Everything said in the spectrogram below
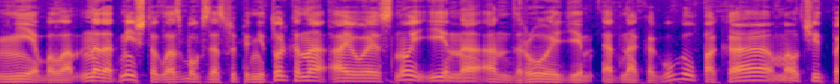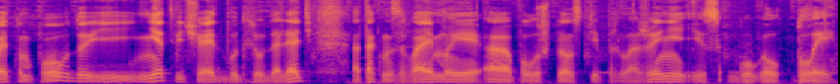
не было. Надо отметить, что Glassbox доступен не только на iOS, но и на Android. Однако Google пока молчит по этому поводу и не отвечает, будут ли удалять а, так называемые а, полушпионские приложения из Google Play.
